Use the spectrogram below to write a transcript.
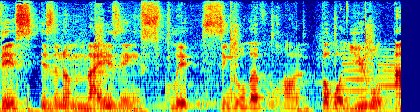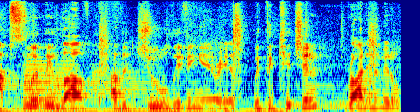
This is an amazing split single level home, but what you will absolutely love are the dual living areas with the kitchen right in the middle.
